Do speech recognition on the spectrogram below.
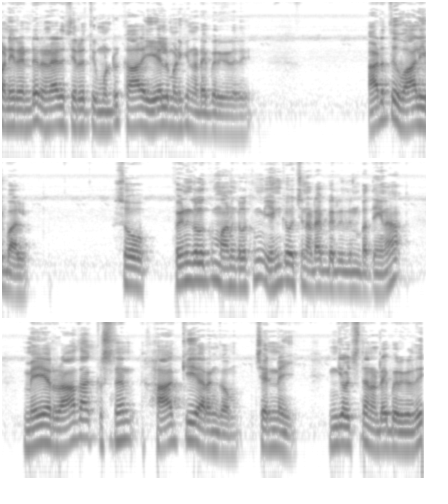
பன்னிரெண்டு ரெண்டாயிரத்தி இருபத்தி மூன்று காலை ஏழு மணிக்கும் நடைபெறுகிறது. அடுத்து வாலிபால். ஸோ பெண்களுக்கும் ஆண்களுக்கும் எங்கே வச்சு நடைபெறுதுன்னு பார்த்தீங்கன்னா மேயர் ராதாகிருஷ்ணன் ஹாக்கி அரங்கம் சென்னை. இங்கே வச்சு தான் நடைபெறுகிறது.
